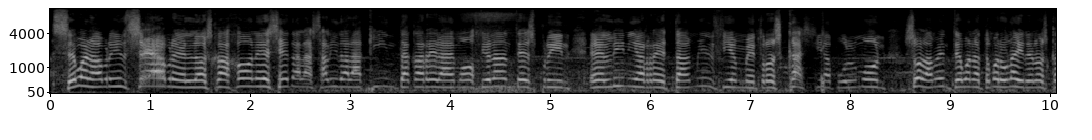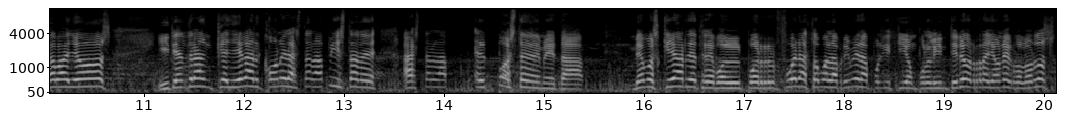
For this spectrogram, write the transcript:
se van a abrir, se abren los cajones, se da la salida a la quinta carrera, emocionante sprint en línea recta, 1100 metros, casi a pulmón, solamente van a tomar un aire los caballos y tendrán que llegar con él hasta la pista, de, hasta el poste de meta. Vemos que Arde Trébol por fuera toma la primera posición, por el interior Rayo Negro, los dos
